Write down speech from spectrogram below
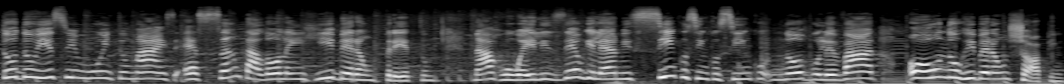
Tudo isso e muito mais é Santa Lola em Ribeirão Preto, na rua Eliseu Guilherme 555, no Boulevard ou no Ribeirão Shopping.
